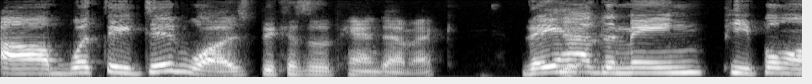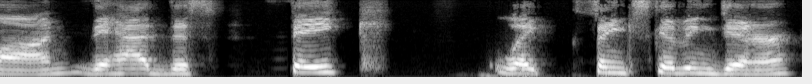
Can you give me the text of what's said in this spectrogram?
um, what they did was because of the pandemic, they Yeah, had the main people on. They had this fake like Thanksgiving dinner,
